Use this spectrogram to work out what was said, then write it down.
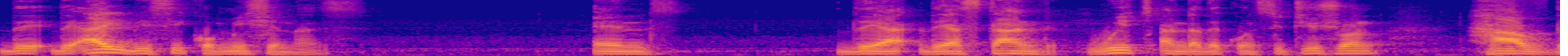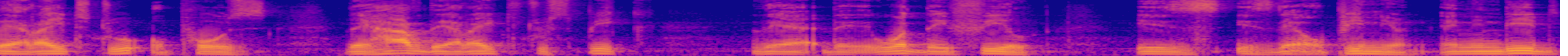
the, the IEBC commissioners and their, their stand, which under the constitution have their right to oppose, they have their right to speak their, their, what they feel is, is their opinion. And indeed,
